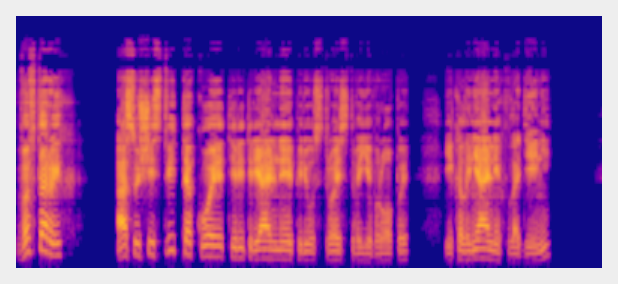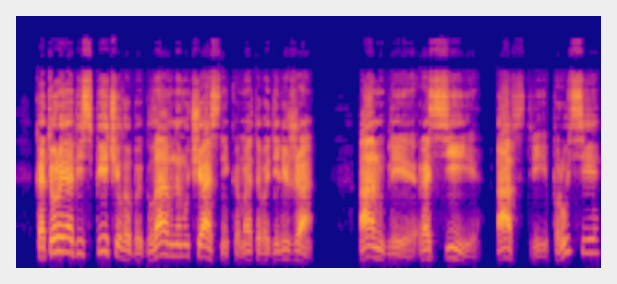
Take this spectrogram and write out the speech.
Во-вторых, осуществить такое территориальное переустройство Европы и колониальных владений, которое обеспечило бы главным участникам этого дележа Англии, России, Австрии, Пруссии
